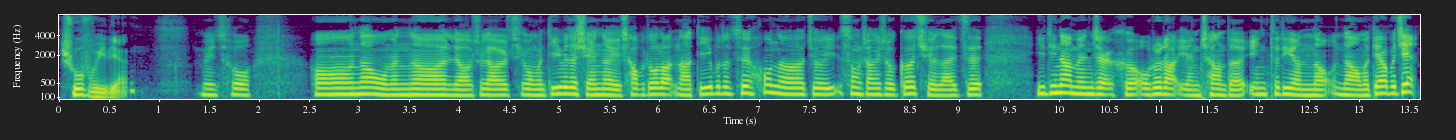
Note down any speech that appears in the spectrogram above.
舒服一点。没错。哦，那我们呢聊着聊着，其实我们第一部的时间呢也差不多了。那第一部的最后呢，就送上一首歌曲，来自伊蒂娜·门杰和欧多拉演唱的《Into the Unknown》。那我们第二部见。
